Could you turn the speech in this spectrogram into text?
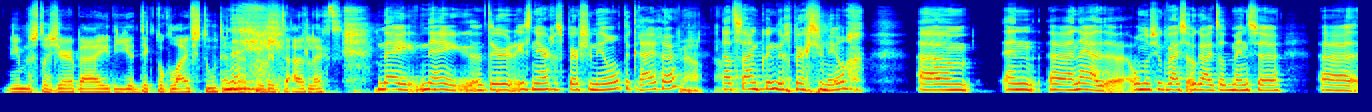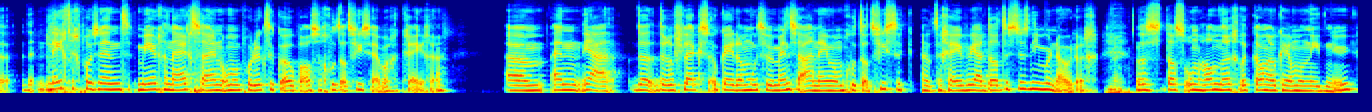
neem een stagiair bij die TikTok lives doet en nee. de producten uitlegt. Nee, nee, er is nergens personeel te krijgen. Ja, ja. Laat staan kundig personeel. Um, en nou ja, onderzoek wijst ook uit dat mensen uh, 90% meer geneigd zijn om een product te kopen als ze goed advies hebben gekregen. Um, en ja, de, de reflex, oké, dan moeten we mensen aannemen om goed advies te, te, geven. Ja, dat is dus niet meer nodig. Nee. Dat, is, dat is onhandig, dat kan ook helemaal niet nu.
